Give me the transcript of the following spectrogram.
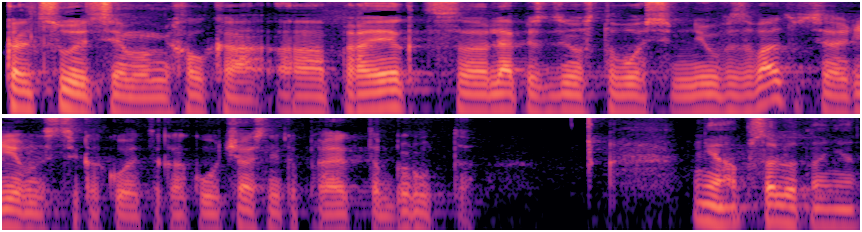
Кольцуя тему Михалка, а проект «Ляпис-98» не вызывает у тебя ревности какой-то, как у участника проекта «Брутто»? Не, абсолютно нет.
